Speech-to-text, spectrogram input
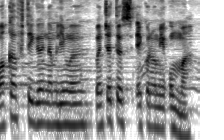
Wakaf 365 pencetus ekonomi ummah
